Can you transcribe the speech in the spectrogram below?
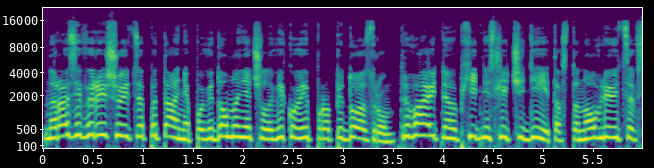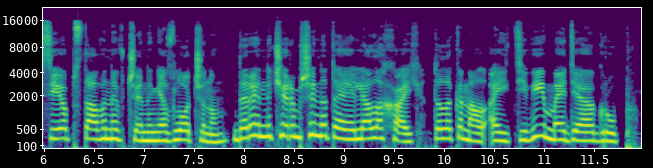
Наразі вирішується питання повідомлення чоловікові про підозру. Тривають необхідні слідчі дії та встановлюються всі обставини вчинення злочину. Дарина Черемшина та Ілля Лахай, телеканал ITV Media Group.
